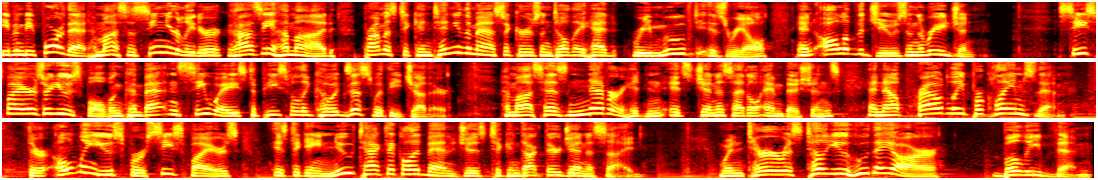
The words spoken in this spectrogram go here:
Even before that, Hamas's senior leader, Ghazi Hamad, promised to continue the massacres until they had removed Israel and all of the Jews in the region. Ceasefires are useful when combatants see ways to peacefully coexist with each other. Hamas has never hidden its genocidal ambitions and now proudly proclaims them. Their only use for ceasefires is to gain new tactical advantages to conduct their genocide. When terrorists tell you who they are, believe them.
